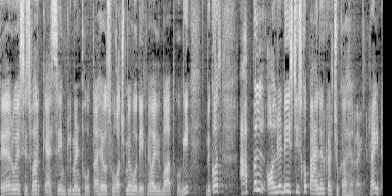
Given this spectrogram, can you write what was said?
वेयर ओएस इस बार कैसे इम्प्लीमेंट होता है उस वॉच में वो देखने वाली बात होगी बिकॉज़ एप्पल ऑलरेडी इस चीज़ को पैनियर कर चुका है राइट Right. राइट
